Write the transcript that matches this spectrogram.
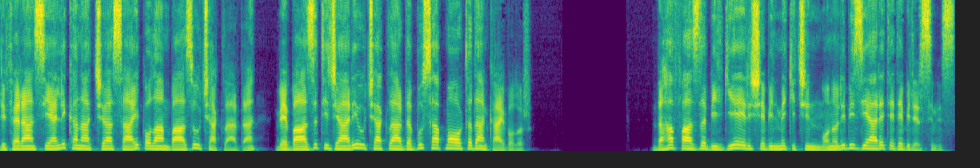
Diferansiyelli kanatçığa sahip olan bazı uçaklarda ve bazı ticari uçaklarda bu sapma ortadan kaybolur. Daha fazla bilgiye erişebilmek için Monolib'i ziyaret edebilirsiniz.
